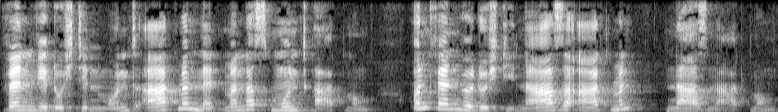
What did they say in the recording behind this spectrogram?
Wenn wir durch den Mund atmen, nennt man das Mundatmung. Und wenn wir durch die Nase atmen, Nasenatmung.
